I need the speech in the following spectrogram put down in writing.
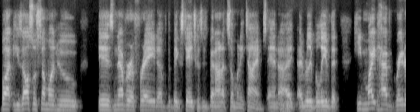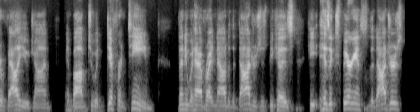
but he's also someone who is never afraid of the big stage because he's been on it so many times. And mm-hmm. I, I really believe that he might have greater value, John and Bob, to a different team than he would have right now to the Dodgers, just because he his experience to the Dodgers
